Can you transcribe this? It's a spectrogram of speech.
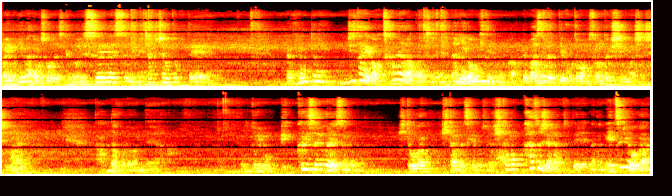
まあ、今でもそうですけど SNS にめちゃくちゃ疎くて本当に事態がつかめなかったんですよね。何が起きてるのか。でバズるっていう言葉もその時知りましたし、はい、なんだこれはみたいな。本当にもうびっくりするぐらいその人が来たんですけどその人の数じゃなくてなんか熱量が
